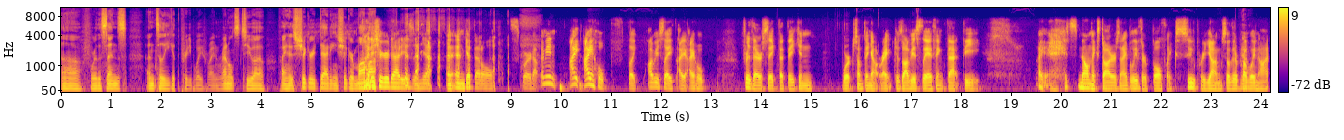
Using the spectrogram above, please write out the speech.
uh, for the Sens until you get the pretty boy Ryan Reynolds to uh, find his sugar daddy and sugar mama. Find his sugar daddies and yeah, and, and get that all squared up. I mean, I I hope like obviously I I hope for their sake that they can work something out right because obviously I think that the I it's Melnyk's daughters and I believe they're both like super young so they're probably yeah. not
